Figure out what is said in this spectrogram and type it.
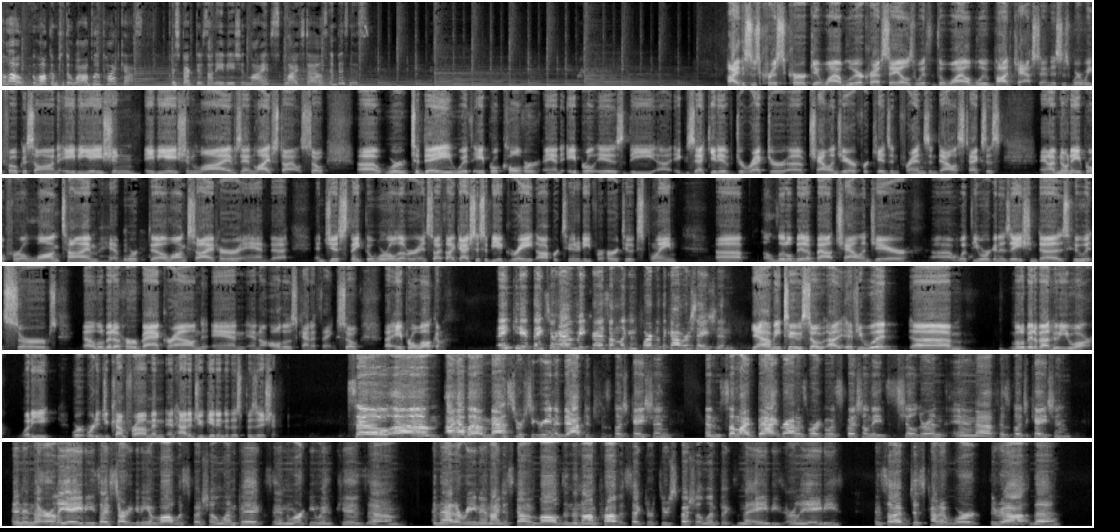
Hello, and welcome to the Wild Blue Podcast perspectives on aviation lives, lifestyles, and business. Hi, this is Chris Kirk at Wild Blue Aircraft Sales with the Wild Blue Podcast, and this is where we focus on aviation, aviation lives, and lifestyles. So uh, we're today with April Culver, and April is the uh, Executive Director of Challenge Air for Kids and Friends in Dallas, Texas. And I've known April for a long time, have worked uh, alongside her and uh, and just think the world of her. And so I thought, gosh, this would be a great opportunity for her to explain uh, a little bit about Challenge Air, uh, what the organization does, who it serves, a little bit of her background and, and all those kind of things. So uh, April, welcome. Thank you. Thanks for having me, Chris. I'm looking forward to the conversation. Yeah, me too. So uh, if you would, um, a little bit about who you are. What do you, where, where did you come from and, and how did you get into this position? So um, I have a master's degree in adapted physical education. And so my background is working with special needs children in uh, physical education. And in the early 80s, I started getting involved with Special Olympics and working with kids um, in that arena. And I just got involved in the nonprofit sector through Special Olympics in the 80s, early 80s. And so I've just kind of worked throughout the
